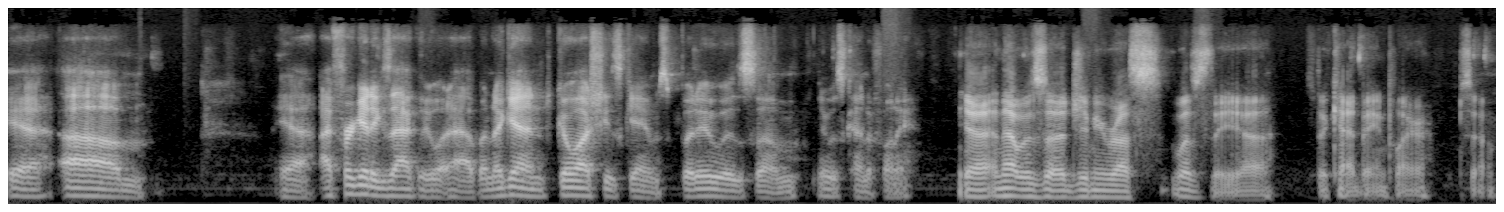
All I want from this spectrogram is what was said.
yeah. Um yeah, I forget exactly what happened. Again, go watch these games, but it was um it was kind of funny. Yeah, and that was uh, Jimmy Russ was the uh, the Cad Bane player. So,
